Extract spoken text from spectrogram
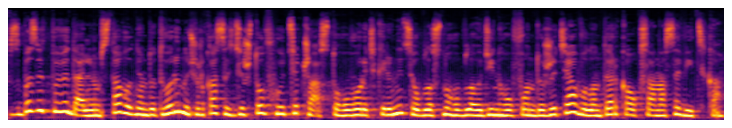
З безвідповідальним ставленням до тварин у Черкасах зіштовхуються часто, говорить керівниця обласного благодійного фонду життя волонтерка Оксана Савіцька.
